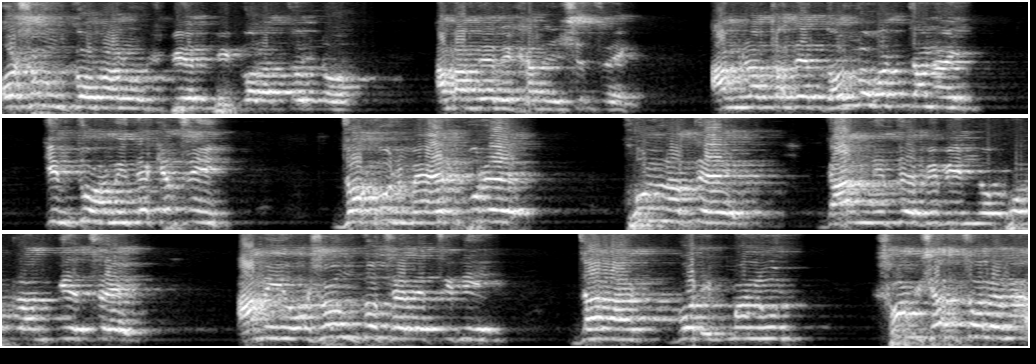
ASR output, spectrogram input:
অসংখ্য মানুষ বিএনপি করার জন্য আমাদের এখানে এসেছে। আমরা তাদের ধন্যবাদ জানাই। কিন্তু আমি দেখেছি, যখন মেহেরপুরে খুলনাতে গান নিতে বিভিন্ন প্রোগ্রাম দিয়েছে, আমি অসংখ্য ছেলে চিনি, যারা গরিব মানুষ, সংসার চলে না,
